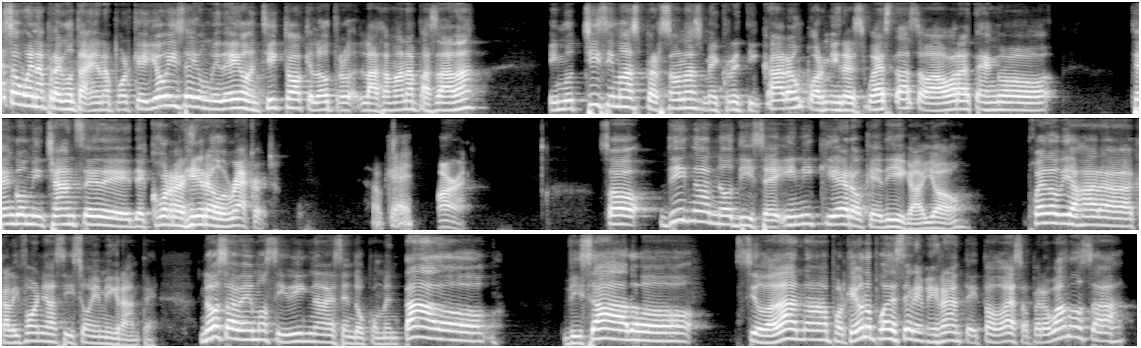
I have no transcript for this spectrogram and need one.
Esa es buena pregunta, Ana, porque yo hice un video en TikTok el otro, la semana pasada y muchísimas personas me criticaron por mi respuesta, o ahora tengo, tengo mi chance de, de corregir el record. Ok. All right. So, Digna no dice, y ni quiero que diga yo, puedo viajar a California si soy inmigrante. No sabemos si Digna es indocumentado, visado, ciudadana, porque uno puede ser inmigrante y todo eso, pero vamos a,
